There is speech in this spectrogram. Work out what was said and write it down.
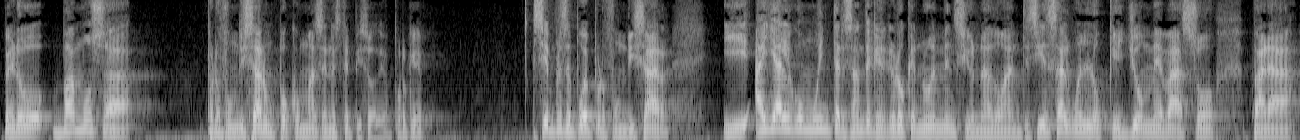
pero vamos a profundizar un poco más en este episodio, porque siempre se puede profundizar y hay algo muy interesante que creo que no he mencionado antes, y es algo en lo que yo me baso para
